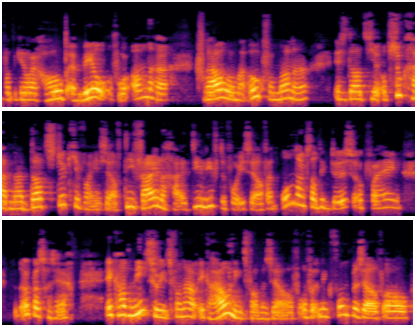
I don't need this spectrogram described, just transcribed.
wat ik heel erg hoop en wil voor andere vrouwen, maar ook voor mannen is dat je op zoek gaat naar dat stukje van jezelf, die veiligheid, die liefde voor jezelf. En ondanks dat ik dus, ook voorheen, dat ook was gezegd, ik had niet zoiets van, nou, ik hou niet van mezelf. Of en ik vond mezelf al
